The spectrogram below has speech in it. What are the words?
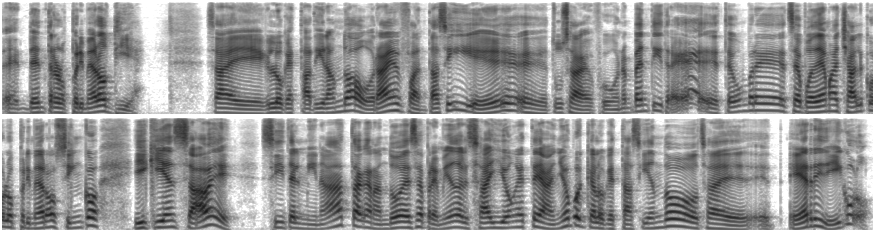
eh, de entre los primeros 10. O sea, eh, lo que está tirando ahora en Fantasy es, tú sabes, fue el 23. Este hombre se puede machar con los primeros 5 y quién sabe si termina hasta ganando ese premio del Cy este año porque lo que está haciendo, o sea, es ridículo.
